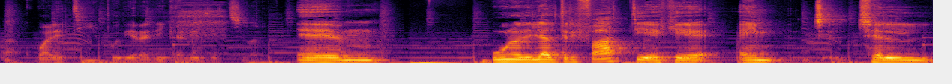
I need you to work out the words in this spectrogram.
da quale tipo di radicalizzazione. Ehm, uno degli altri fatti è che è in- c'è il,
